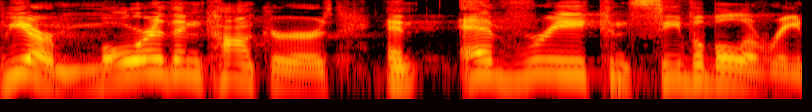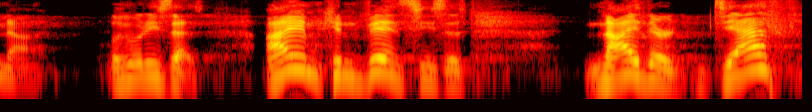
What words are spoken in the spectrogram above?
we are more than conquerors in every conceivable arena. Look what he says. I am convinced, he says, neither death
